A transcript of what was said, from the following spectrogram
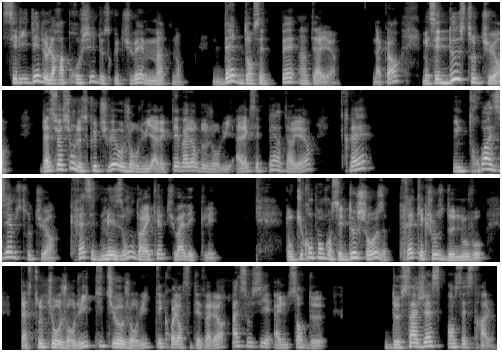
c'est l'idée de la rapprocher de ce que tu es maintenant, d'être dans cette paix intérieure. D'accord? Mais ces deux structures, la situation de ce que tu es aujourd'hui, avec tes valeurs d'aujourd'hui, avec cette paix intérieure, créent une troisième structure, crée cette maison dans laquelle tu as les clés. Donc tu comprends que ces deux choses créent quelque chose de nouveau. Ta structure aujourd'hui, qui tu es aujourd'hui, tes croyances et tes valeurs, associées à une sorte de, de sagesse ancestrale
